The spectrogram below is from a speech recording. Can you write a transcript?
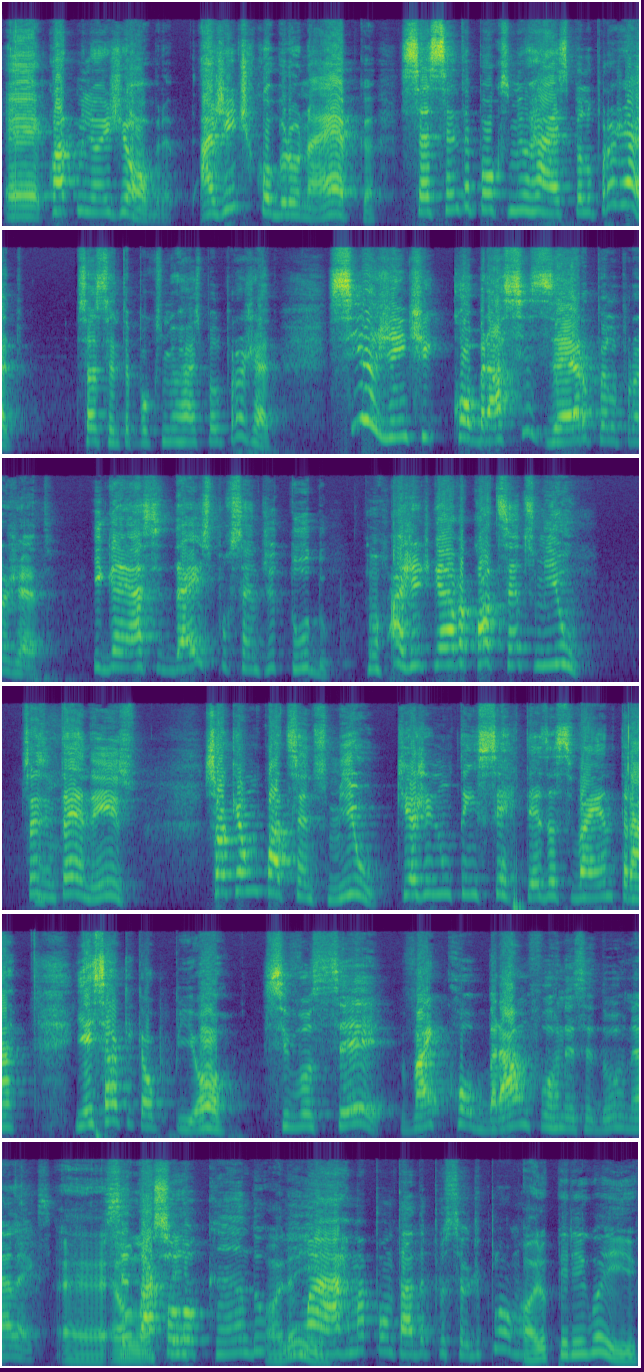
É, 4 milhões de obra. A gente cobrou na época 60 e poucos mil reais pelo projeto. 60 e poucos mil reais pelo projeto. Se a gente cobrasse zero pelo projeto e ganhasse 10% de tudo, a gente ganhava 400 mil. Vocês entendem isso? Só que é um 400 mil que a gente não tem certeza se vai entrar. E aí sabe o que é o pior? Se você vai cobrar um fornecedor, né, Alex? É, você está é colocando Olha uma aí. arma apontada para o seu diploma. Olha o perigo aí.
